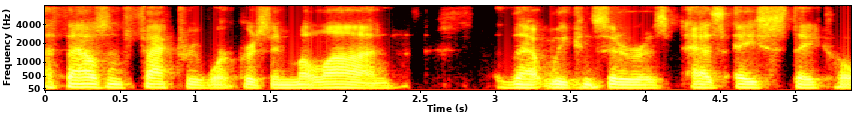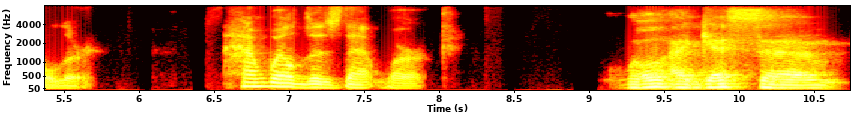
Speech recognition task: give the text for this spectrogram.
a thousand factory workers in Milan that we consider as, as a stakeholder. How well does that work? Well, I guess um,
